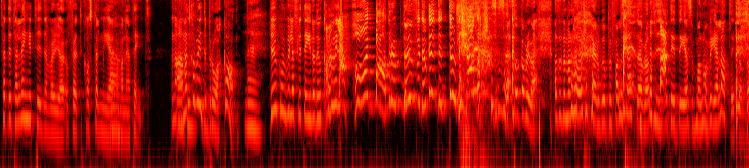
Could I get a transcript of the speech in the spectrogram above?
för att det tar längre tid än vad det gör och för att det kostar mer Ja. än vad ni har tänkt. Men något Ja, annat det- kommer ni inte bråka om. Nej. Du kommer vilja flytta in och du kommer vilja ha ett badrum nu för du kan inte duscha så, så, så kommer det vara. Alltså när man hör sig själv gå upp i falsett över att livet inte är som man har velat liksom så.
